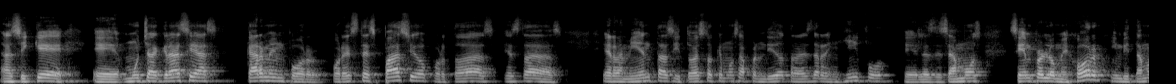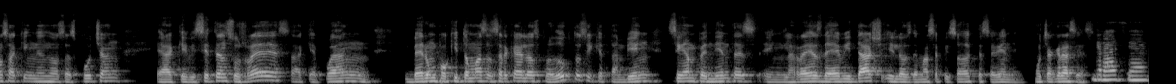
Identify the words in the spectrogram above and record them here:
Así que eh, muchas gracias Carmen por, por este espacio, por todas estas herramientas y todo esto que hemos aprendido a través de Rengifo. Les deseamos siempre lo mejor. Invitamos a quienes nos escuchan eh, a que visiten sus redes, a que puedan ver un poquito más acerca de los productos y que también sigan pendientes en las redes de Evi Dash y los demás episodios que se vienen. Muchas gracias. Gracias.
